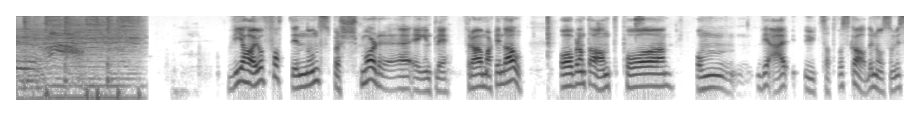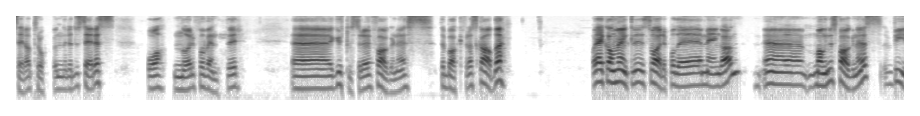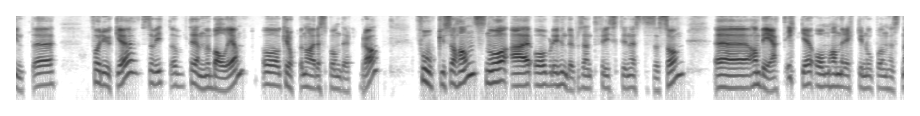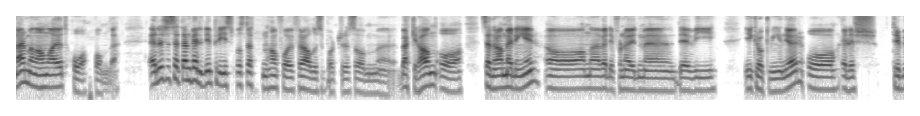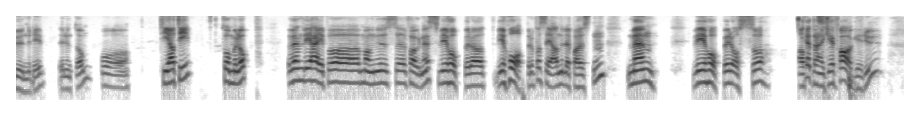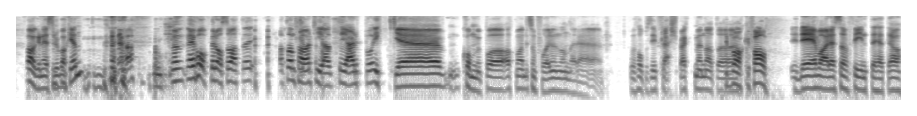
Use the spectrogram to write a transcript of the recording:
Vi har jo fått inn noen spørsmål, eh, egentlig, fra Martin Dahl. Og blant annet på om vi er utsatt for skader nå som vi ser at troppen reduseres. Og når forventer eh, Guttelsrød Fagernes tilbake fra skade? Og jeg kan egentlig svare på det med en gang. Eh, Magnus Fagernes begynte forrige uke så vidt å trene med ball igjen, og kroppen har respondert bra. Fokuset hans nå er å bli 100% frisk til neste sesong. Eh, han vet ikke om han rekker noe på den høsten her, men han har jo et håp om det. Ellers så setter han veldig pris på støtten han får fra alle supportere som eh, backer han og sender han meldinger. Og han er veldig fornøyd med det vi i Kråkevingen gjør, og ellers tribuneliv rundt om. Og ti av ti, tommel opp. Men vi heier på Magnus eh, Fagernes. Vi håper, at, vi håper å få se han i løpet av høsten, men vi håper også at Heter han ikke Fagerud? Fagernesrudbakken. ja. Men jeg håper også at, at han tar tida til hjelp og ikke kommer på at man liksom får en sånn derre holdt på å si flashback, men at Tilbakefall. Det var det så fint det het, ja.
